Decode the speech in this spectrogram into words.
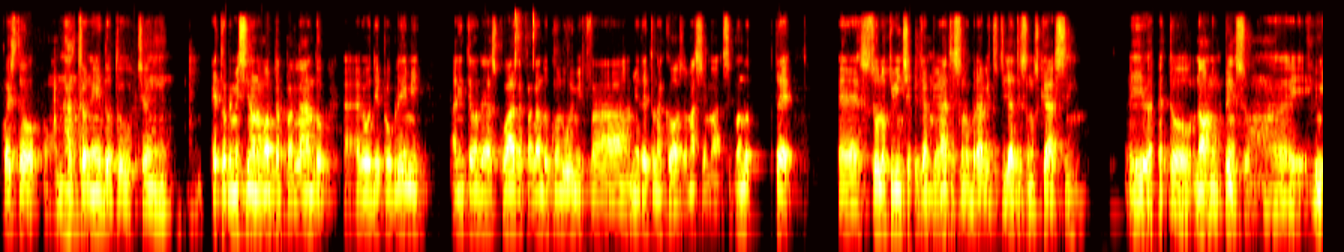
questo è un altro aneddoto, c'è un, Ettore Messina una volta parlando, avevo dei problemi all'interno della squadra, parlando con lui mi, fa, mi ha detto una cosa, Massimo, ma secondo te eh, solo chi vince i campionati sono bravi, tutti gli altri sono scarsi? E io ho detto no, non penso. E lui mi,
